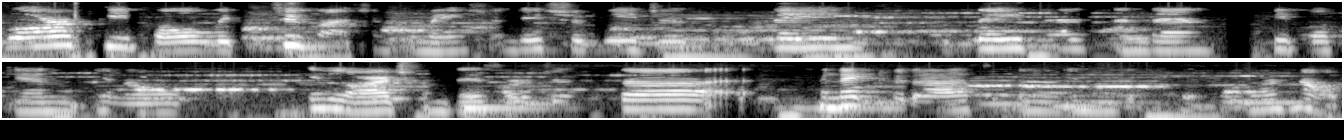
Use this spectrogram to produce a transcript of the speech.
For people with too much information, they should be just vague, vague, and then people can, you know, enlarge from this or just uh, connect with us uh, help.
